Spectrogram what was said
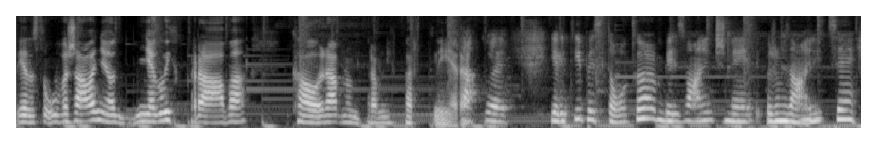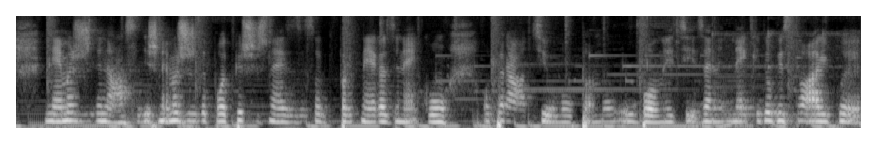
jednostavno uvažavanje od njegovih prava kao ravnopravnih partnera. Tako je, jer ti bez toga, bez zvanične, da kažem, zajednice, ne možeš da naslediš, ne možeš da potpišeš, ne znam, za svog partnera za neku operaciju lupam u bolnici, za neke druge stvari koje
